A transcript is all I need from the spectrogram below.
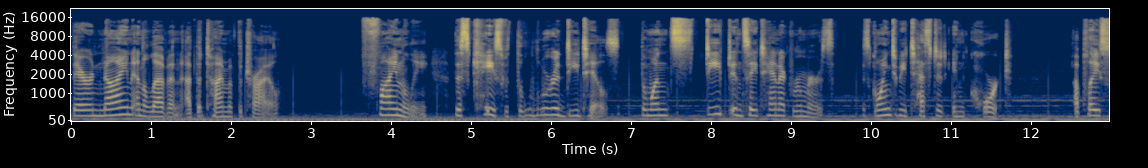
They're 9 and 11 at the time of the trial. Finally, this case with the lurid details, the one steeped in satanic rumors, is going to be tested in court a place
